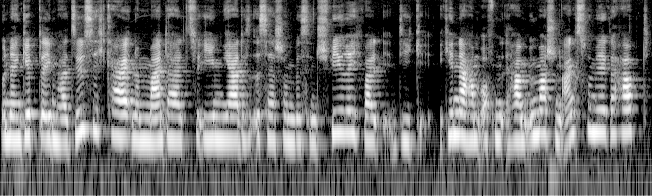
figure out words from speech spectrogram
Und dann gibt er ihm halt Süßigkeiten und meinte halt zu ihm, ja, das ist ja schon ein bisschen schwierig, weil die Kinder haben, offen, haben immer schon Angst vor mir gehabt.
